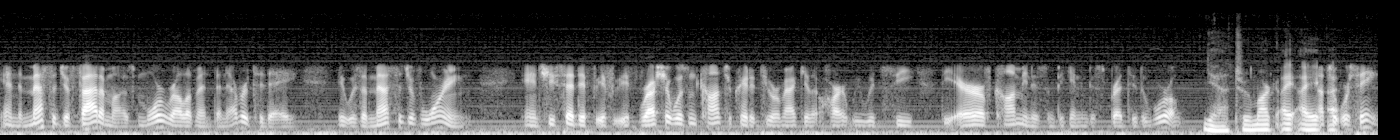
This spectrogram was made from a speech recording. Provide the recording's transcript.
And the message of Fatima is more relevant than ever today. It was a message of warning. And she said if, if, if Russia wasn't consecrated to her Immaculate Heart, we would see the era of communism beginning to spread through the world. Yeah, true, Mark. I, I, That's I what we're seeing.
